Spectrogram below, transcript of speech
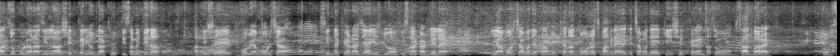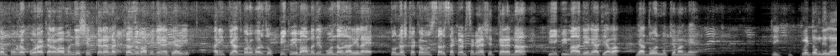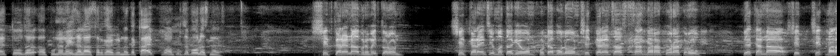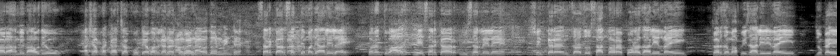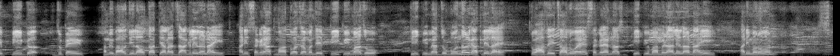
आज जो बुलढाणा जिल्हा शेतकरी योद्धा कृती समितीनं अतिशय भव्य मोर्चा Sindkhed Raja S D O ऑफिसला काढलेला आहे. या मोर्चामध्ये प्रामुख्यानं दोनच मागण्या याच्यामध्ये आहे की शेतकऱ्यांचा जो सातबार आहे तो संपूर्ण कोरा करावा म्हणजे शेतकऱ्यांना कर्जमाफी देण्यात यावी आणि त्याचबरोबर जो पीक विमामध्ये गोंधळ झालेला आहे तो नष्ट करून सरसकट सगळ्या शेतकऱ्यांना पीक विमा देण्यात यावा. या दोन मुख्य मागण्या आहेत. ठीक प्लेटफॉर्म दिलाय तो जर पूर्ण नाही झाला सरकारकडनं तर काय पुढचं पाऊल असणार? शेतकऱ्यांना भ्रमित करून शेतकऱ्यांची मतं घेऊन खोटं बोलून शेतकऱ्यांचा सातबारा कोरा करू त्या- त्यांना शेत शेतमालाला हमी भाव देऊ अशा प्रकारच्या खोट्या वल्गना करून दोन मिनिटं. सरकार सत्तेमध्ये आलेलं आहे. परंतु आज हे सरकार विसरलेलं आहे. शेतकऱ्यांचा जो सातबारा कोरा झालेला नाही कर्जमाफी झालेली नाही जो काही पीक जो काही हमी भाव दिला होता त्याला जागलेलं नाही. आणि सगळ्यात महत्त्वाचा म्हणजे पीक विमा जो पीक विम्यात जो गोंधळ घातलेला आहे तो आजही चालू आहे. सगळ्यांना पीक विमा मिळालेला नाही. आणि म्हणून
